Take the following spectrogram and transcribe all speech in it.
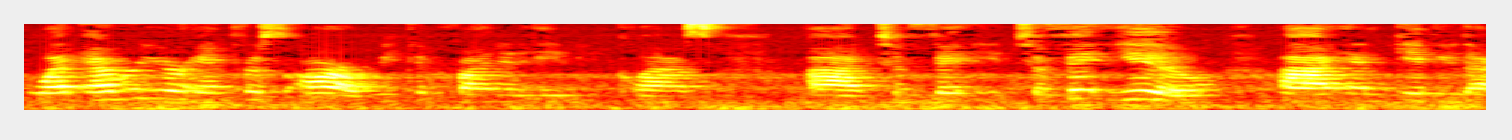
whatever your interests are, we can find an AP class uh, to fit to fit you uh, and give you that.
